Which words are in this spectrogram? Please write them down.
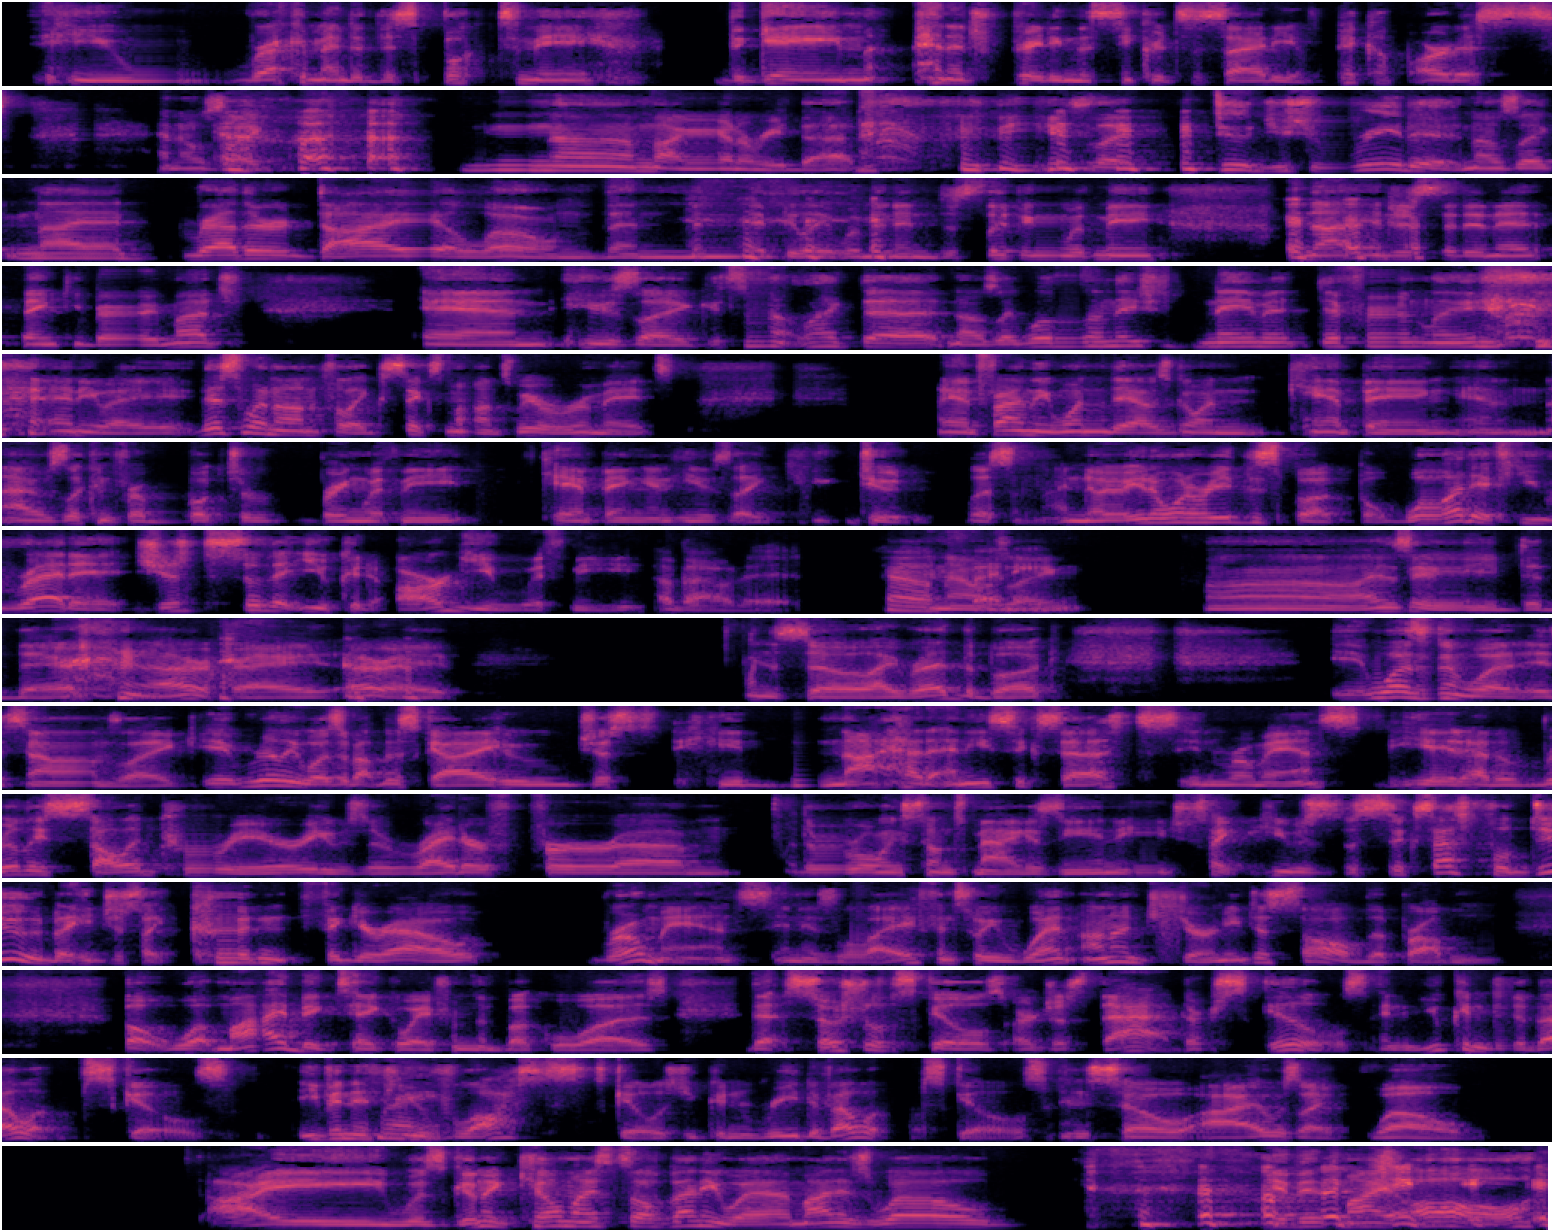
He recommended this book to me, The Game: Penetrating the Secret Society of Pickup Artists. And I was like, no, I'm not going to read that. He's like, dude, you should read it. And I was like, no, I'd rather die alone than manipulate women into sleeping with me. I'm not interested in it. Thank you very much. And he was like, it's not like that. And I was like, well, then they should name it differently. anyway, this went on for like six months. We were roommates. And finally, one day I was going camping and I was looking for a book to bring with me camping. And he was like, dude, listen, I know you don't want to read this book, but what if you read it just so that you could argue with me about it? Oh, and I was like, oh, I see what you did there. all right. All right. and so I read the book. It wasn't what it sounds like. It really was about this guy who just, he'd not had any success in romance. He had had a really solid career. He was a writer for um, the Rolling Stones magazine. He just like, he was a successful dude, but he just like couldn't figure out romance in his life. And so he went on a journey to solve the problem. But what my big takeaway from the book was that social skills are just that they're skills, and you can develop skills. Even if right. you've lost skills, you can redevelop skills. And so I was like, well, I was going to kill myself anyway. I might as well give it my all.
